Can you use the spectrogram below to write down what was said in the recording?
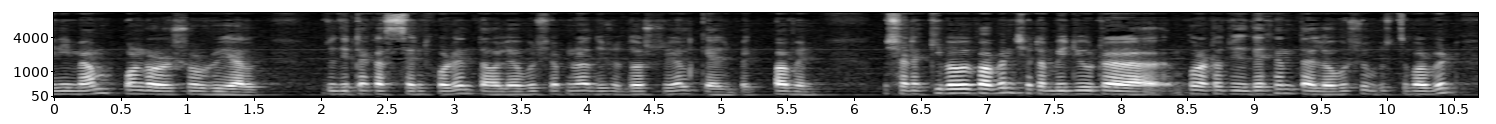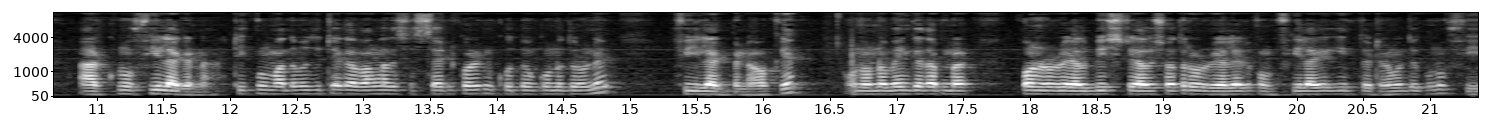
মিনিমাম পনেরোশো রিয়াল যদি টাকা সেন্ড করেন, তাহলে অবশ্যই আপনারা দুশো দশ রিয়াল ক্যাশব্যাক পাবেন। সেটা কীভাবে পাবেন? সেটা ভিডিওটা, পুরোটা যদি দেখেন, তাহলে অবশ্যই বুঝতে পারবেন। আর কোনো ফি লাগে না। টিকমোর মাধ্যমে যদি টাকা বাংলাদেশে সেন্ড করেন, কোনো কোনো ধরনের ফি লাগবে না, ওকে? অন্য অন্য ব্যাংকে তো আপনার পনেরো রিয়াল, বিশ রিয়াল, সতেরো রিয়াল এরকম ফি লাগে, কিন্তু এটার মধ্যে কোনো ফি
